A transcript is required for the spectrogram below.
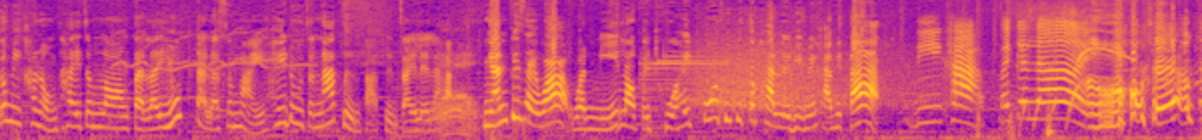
ก็มีขนมไทยจำลองแต่ละยุคแต่ละสมัยให้ดูจะน่าตื่นตาตื่นใจเลยล่ะ งั้นพี่เจว่าวันนี้เราไปทัวร์ให้ทั่วพิพิธภัณฑ์เลยดีไหมคะพี่ต้า ดีค่ะ ไปกันเลยอ๋อโอเค โอเค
